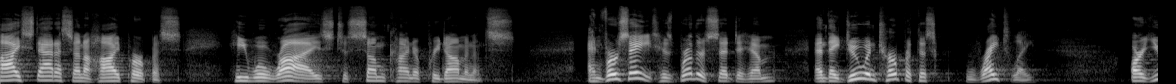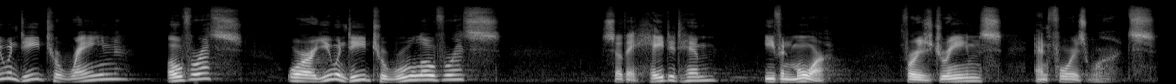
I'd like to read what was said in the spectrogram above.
high status and a high purpose. He will rise to some kind of predominance. And verse 8, his brothers said to him, and they do interpret this rightly Are you indeed to reign over us, or are you indeed to rule over us? So they hated him even more for his dreams and for his words.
